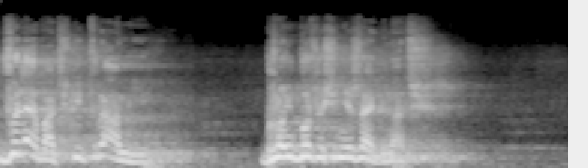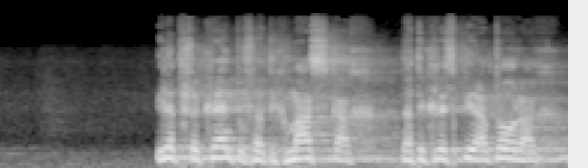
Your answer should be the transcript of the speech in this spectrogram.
wylewać litrami. Broń Boże się nie żegnać. Ile przekrętów na tych maskach, na tych respiratorach,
